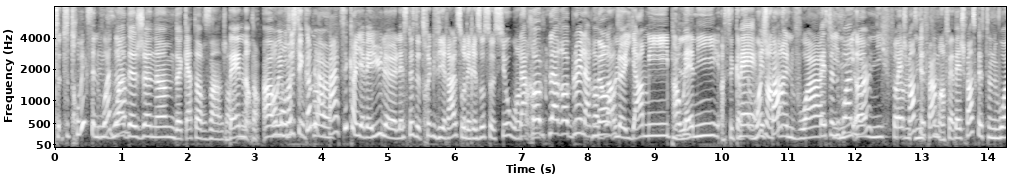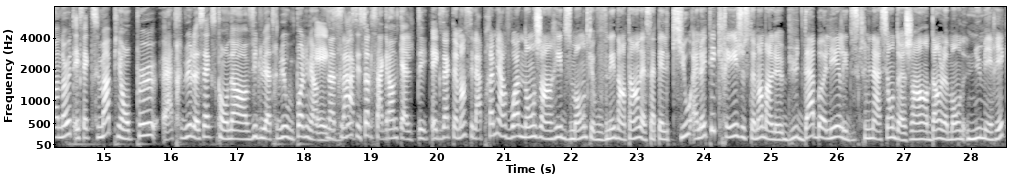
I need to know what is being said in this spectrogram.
Tu, trouvais que c'est une, Une voix, de jeune homme de 14 ans, genre. Ben non. Ah oh oui, mon Dieu, c'est comme l'affaire, tu sais, quand il y avait eu le- l'espèce de truc viral sur les réseaux sociaux où on La robe, la robe bleue et la robe non, blanche. le yummy puis Ah oui. Lenny. Ah, C'est comme Mais- ça. Moi, j'entends une voix Ben, c'est est une ni voix homme, neutre. ni femme, Ben, je pense ni que femme, une- en fait. ben, je pense que c'est une voix neutre, effectivement, puis on peut attribuer le sexe qu'on a envie de lui attribuer ou pas lui Exact. attribuer. C'est ça sa grande qualité. Exactement, c'est la première voix non genrée du monde que vous venez d'entendre. Elle s'appelle Q. Elle a été créée justement dans le but d'abolir les discriminations de genre dans le monde numérique.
